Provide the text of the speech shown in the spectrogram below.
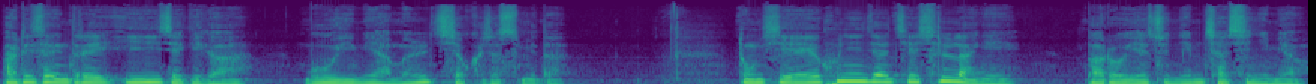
바리새인들의 이의 제기가 무의미함을 지적하셨습니다. 동시에 혼인잔치의 신랑이 바로 예수님 자신이며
